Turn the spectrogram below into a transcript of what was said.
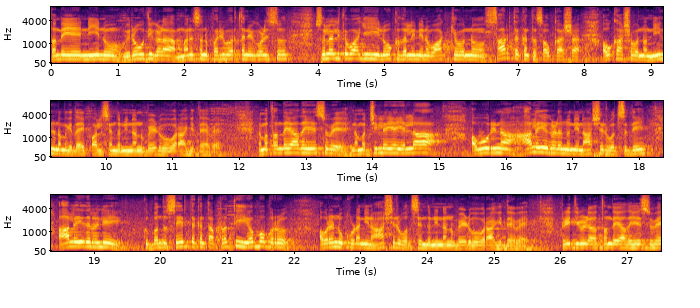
ತಂದೆಯೇ, ನೀನು ವಿರೋಧಿಗಳ ಮನಸ್ಸನ್ನು ಪರಿವರ್ತನೆಗೊಳಿಸು. ಸುಲಲಿತವಾಗಿ ಈ ಲೋಕದಲ್ಲಿ ನಿನ್ನ ವಾಕ್ಯವನ್ನು ಸಾರ್ತಕ್ಕಂಥ ಸವಕಾಶ ಅವಕಾಶವನ್ನು ನೀನು ನಮಗೆ ದಯಪಾಲಿಸೆಂದು ನಿನ್ನನ್ನು ಬೇಡುವವರಾಗಿದ್ದೇವೆ. ನಮ್ಮ ತಂದೆಯಾದ ಯೇಸುವೆ, ನಮ್ಮ ಜಿಲ್ಲೆಯ ಎಲ್ಲ ಊರಿನ ಆಲಯಗಳನ್ನು ನೀನು ಆಶೀರ್ವದಿಸಿದ್ದಿ ಆಲಯದಲ್ಲಿ ಬಂದು ಸೇರ್ತಕ್ಕಂಥ ಪ್ರತಿಯೊಬ್ಬೊಬ್ಬರು ಅವರನ್ನು ಕೂಡ ನೀನು ಆಶೀರ್ವದಿಸೆಂದು ನಿನ್ನನ್ನು ಬೇಡುವವರಾಗಿದ್ದೇವೆ. ಪ್ರೀತಿಯುಳ್ಳ ತಂದೆಯಾದ ಯೇಸುವೆ,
